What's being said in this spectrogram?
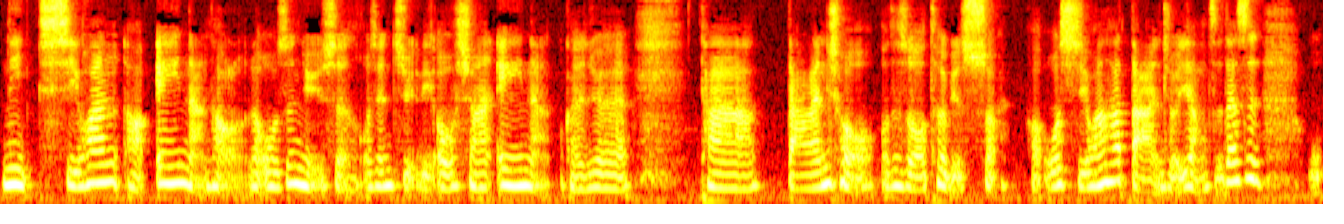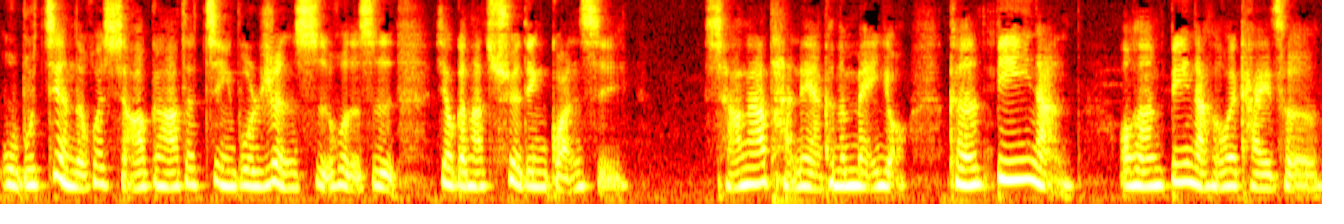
你喜欢啊 A 男好了，那我是女生，我先举例，我喜欢 A 男，我可能觉得他打篮球，我这时候特别帅，好，我喜欢他打篮球的样子，但是我不见得会想要跟他再进一步认识，或者是要跟他确定关系，想要跟他谈恋爱，可能没有，可能 B 男。我可能 B 男很会开车，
